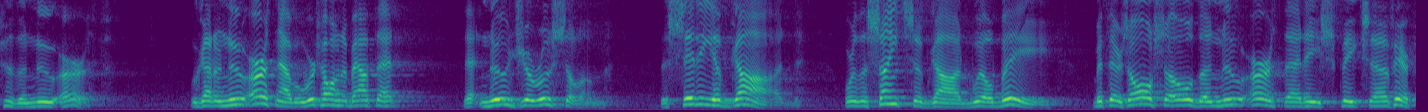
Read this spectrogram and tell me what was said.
to the new earth. We've got a new earth now, but we're talking about that, that new Jerusalem, the city of God, where the saints of God will be. But there's also the new earth that he speaks of here.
